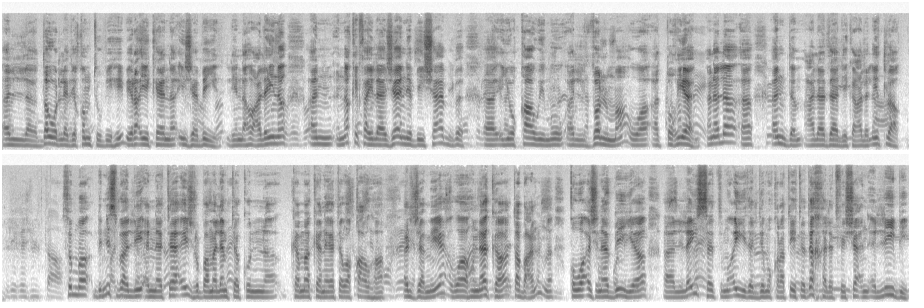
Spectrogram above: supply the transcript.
الدور الذي قمت به برأيي كان إيجابيا لأنه علينا أن نقف إلى جانب شعب يقاوم الظلم والطغيان. أنا لا أندم على ذلك على الإطلاق. ثم بالنسبة للنتائج ربما لم تكن كما كان يتوقعها الجميع وهناك طبعا قوى أجنبية ليست مؤيدة للديمقراطية تدخلت في الشأن الليبي.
